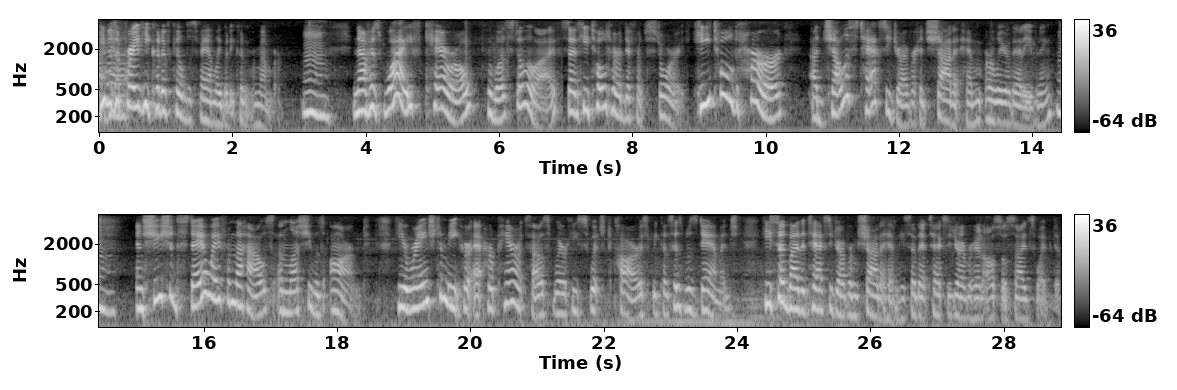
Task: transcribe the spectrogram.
He was afraid he could have killed his family, but he couldn't remember. Mm. Now, his wife, Carol, who was still alive, said he told her a different story. He told her a jealous taxi driver had shot at him earlier that evening, Mm. and she should stay away from the house unless she was armed. He arranged to meet her at her parents' house where he switched cars because his was damaged. He said by the taxi driver who shot at him. He said that taxi driver had also sideswiped him.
